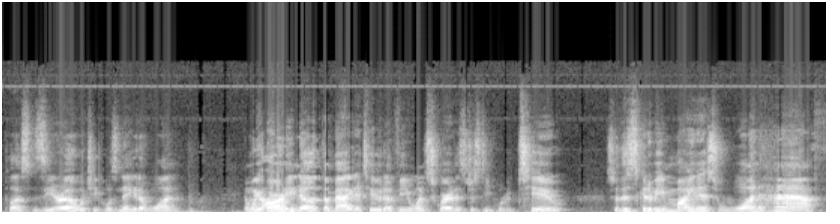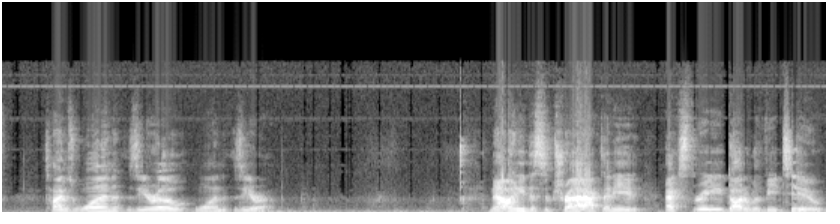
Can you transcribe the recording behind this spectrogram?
plus 0, which equals negative 1. And we already know that the magnitude of v1 squared is just equal to 2. So this is going to be minus 1 half times 1, 0, 1, 0. Now I need to subtract. I need x3 dotted with v2.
